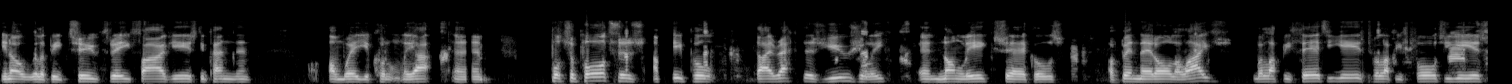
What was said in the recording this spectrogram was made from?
You know, will it be two, three, five years, depending on where you're currently at. Um, but supporters and people, directors, usually in non-league circles, have been there all their lives. Will that be 30 years? Will that be 40 years?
